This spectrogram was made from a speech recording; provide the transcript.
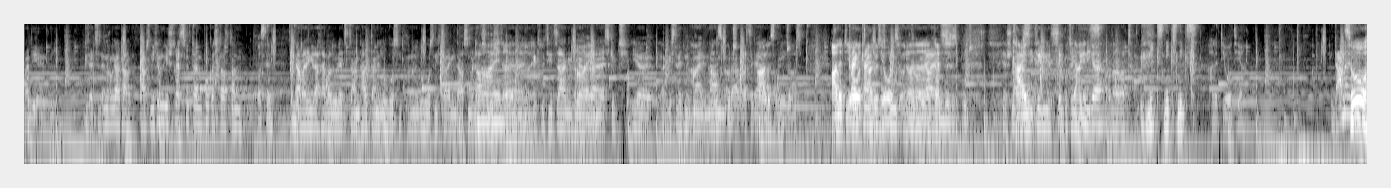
weil die äh, Gesetzesänderung gab, gab es nicht irgendwie Stress mit deinen Pokerstars dann? Was denn? Ja, weil ich gedacht habe, weil du jetzt dann halt deine Logos, deine Logos nicht zeigen darfst und du darfst Nein, nicht nein, äh, nein, nein. explizit sagen, hier, äh, es gibt hier registriert mit meinem Namen oder was der Geil Alles gut. sowas. Alle Idiot, kein alle böses. Blut oder nein, so, nein, nein, ja, kein böses Blut. Herr Schnauz, Kein- Sie kriegen jetzt 10% gar nix. weniger oder was? Nix, nix, nix. Alle Idiot hier. Damen? So,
